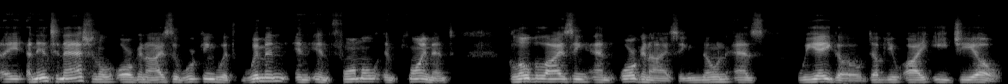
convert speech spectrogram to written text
a, an international organizer working with women in informal employment, globalizing and organizing, known as WIEGO, W I E G O.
